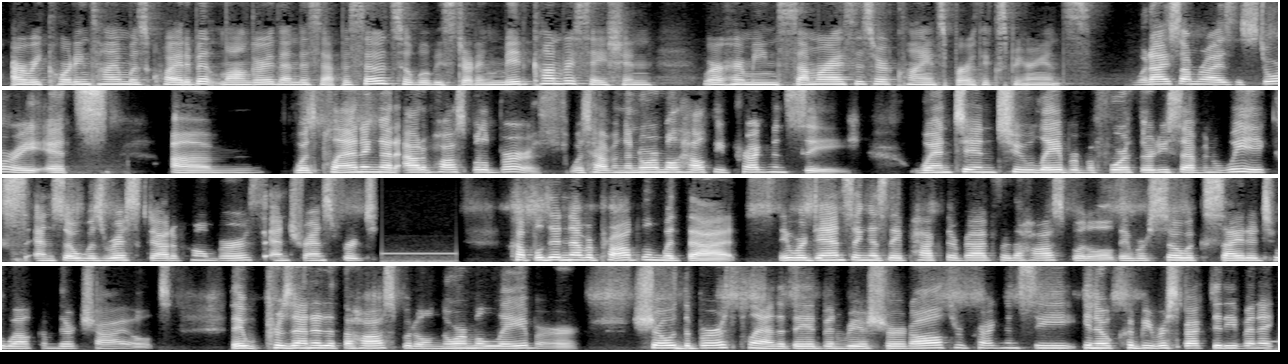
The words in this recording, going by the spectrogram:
Our recording time was quite a bit longer than this episode, so we'll be starting mid conversation where Hermine summarizes her client's birth experience. When I summarize the story, it's um, was planning an out of hospital birth, was having a normal, healthy pregnancy, went into labor before 37 weeks, and so was risked out of home birth and transferred to Couple didn't have a problem with that. They were dancing as they packed their bag for the hospital. They were so excited to welcome their child. They presented at the hospital normal labor, showed the birth plan that they had been reassured all through pregnancy, you know, could be respected even at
